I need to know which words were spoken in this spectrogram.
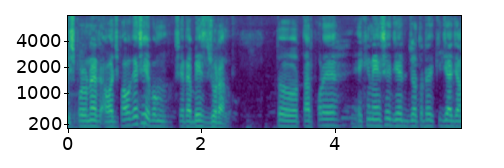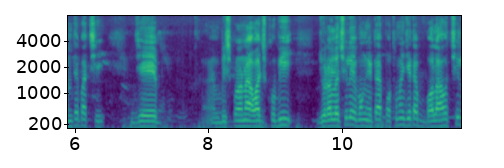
বিস্ফোরণের আওয়াজ পাওয়া গেছে এবং সেটা বেশ জোরালো। তো তারপরে এখানে এসে যে যতটা কি যা জানতে পাচ্ছি যে বিস্ফোরণের আওয়াজ খুবই জোরালো ছিল এবং এটা প্রথমে যেটা বলা হচ্ছিল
